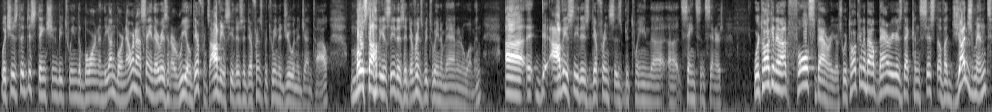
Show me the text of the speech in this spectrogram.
which is the distinction between the born and the unborn. Now, we're not saying there isn't a real difference. Obviously, there's a difference between a Jew and a Gentile. Most obviously, there's a difference between a man and a woman. Uh, obviously, there's differences between the uh, saints and sinners. We're talking about false barriers. We're talking about barriers that consist of a judgment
